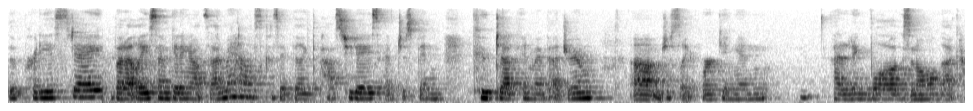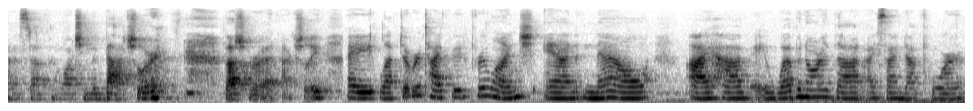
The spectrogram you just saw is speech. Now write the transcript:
the prettiest day but at least I'm getting outside my house because I feel like the past two days I've just been cooped up in my bedroom um, just like working and editing vlogs and all that kind of stuff and watching The Bachelor, Bachelorette actually. I ate leftover Thai food for lunch and now I have a webinar that I signed up for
